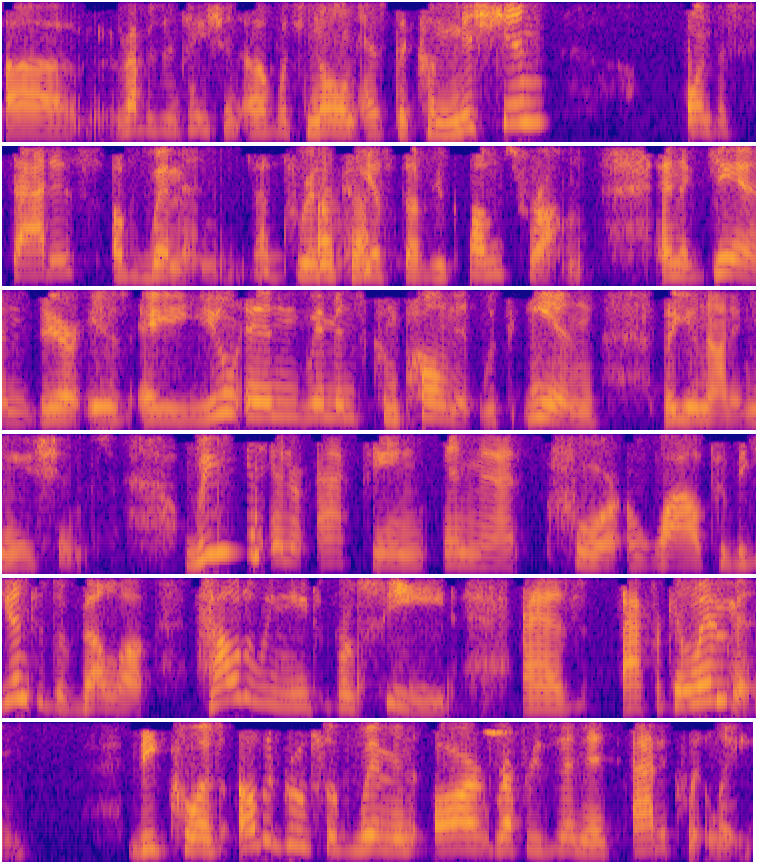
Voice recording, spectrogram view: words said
a representation of what's known as the Commission on the Status of Women. That's where Okay. the CSW comes from. And again, there is a UN women's component within the United Nations. We've been interacting in that for a while to begin to develop how do we need to proceed as African women because other groups of women are represented adequately,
